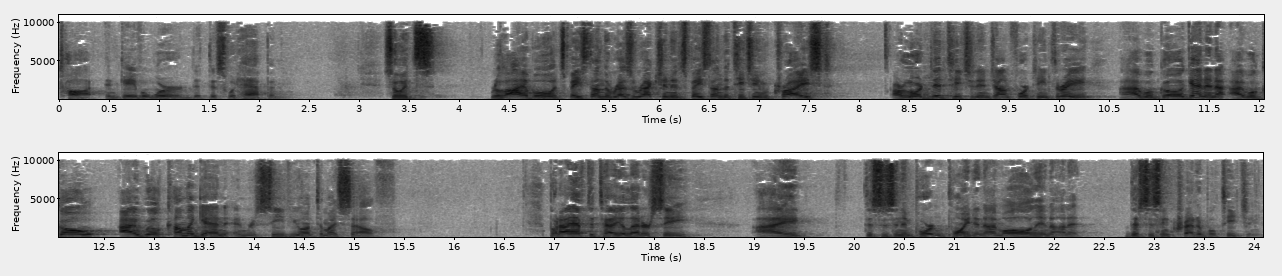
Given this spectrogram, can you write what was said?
taught and gave a word that this would happen. So it's reliable, it's based on the resurrection, it's based on the teaching of Christ. Our Lord did teach it in John 14, 3. I will go again, and I will go, I will come again and receive you unto myself. But I have to tell you, letter C, I, this is an important point, and I'm all in on it. This is incredible teaching.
